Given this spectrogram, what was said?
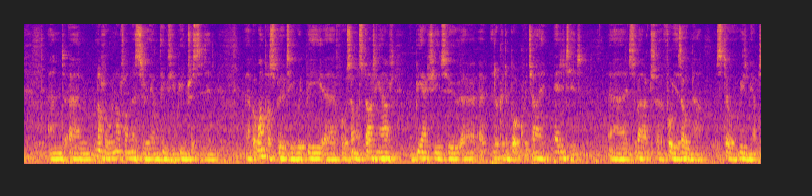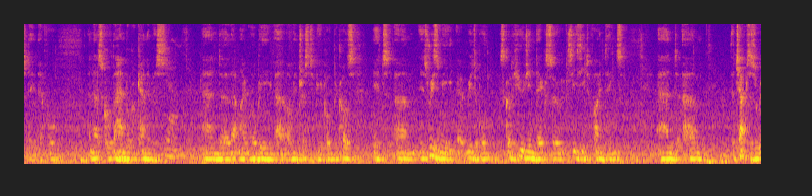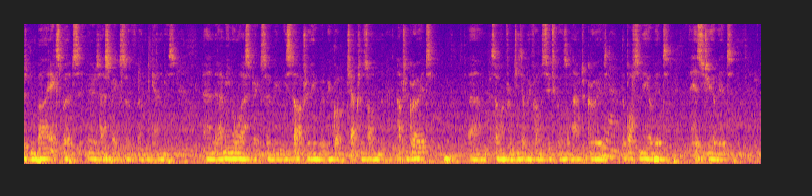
and um, not, all, not all necessarily on things you'd be interested in. Uh, but one possibility would be uh, for someone starting out would be actually to uh, uh look at a book which I edited. Uh, it's about uh, four years old now, but still reasonably up to date, therefore and that's called the Handbook of Cannabis. Yeah. And uh, that might well be uh, of interest to people because it um, is reasonably uh, readable. It's got a huge index, so it's easy to find things. And um, the chapters are written by experts in various aspects of um, cannabis. And I mean all aspects. So we, we start really, we've got chapters on how to grow it, um, someone from GW Pharmaceuticals on how to grow it, yeah. the botany of it, the history of it,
